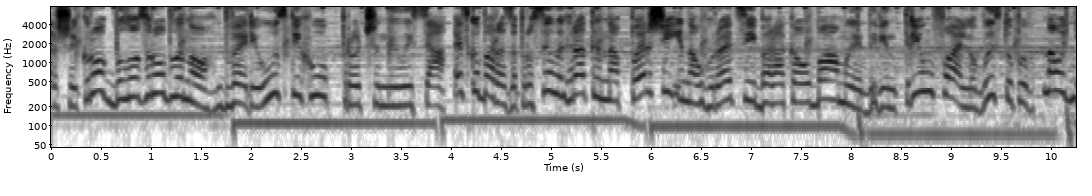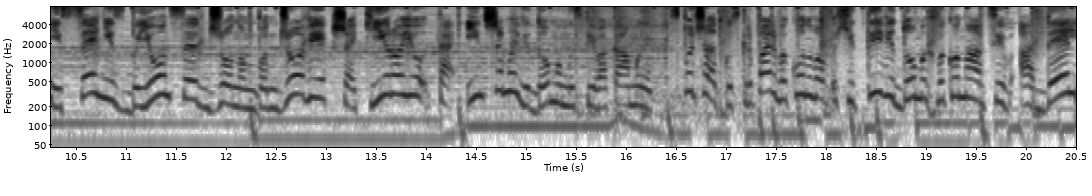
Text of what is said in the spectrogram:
Перший крок було зроблено. Двері успіху прочинилися. Ескобара запросили грати на першій інаугурації Барака Обами, де він тріумфально виступив на одній сцені з Бейонсе, Джоном Бонджові, Шакірою та іншими відомими співаками. Спочатку скрипаль виконував хіти відомих виконавців Адель,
